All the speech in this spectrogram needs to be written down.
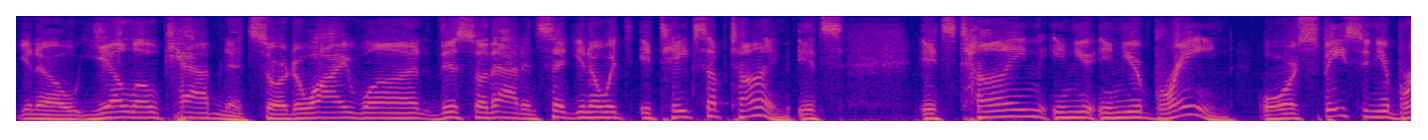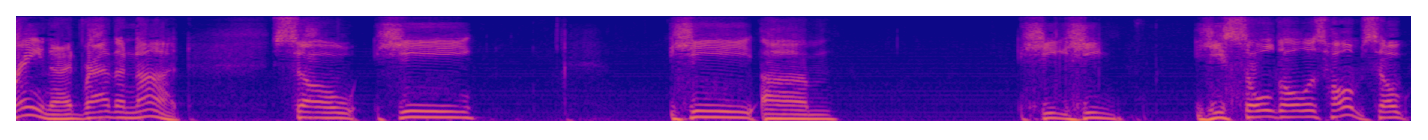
you know, yellow cabinets or do I want this or that? And said, you know, it, it takes up time. It's it's time in your in your brain or space in your brain. I'd rather not. So he he um he he he sold all his homes. So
